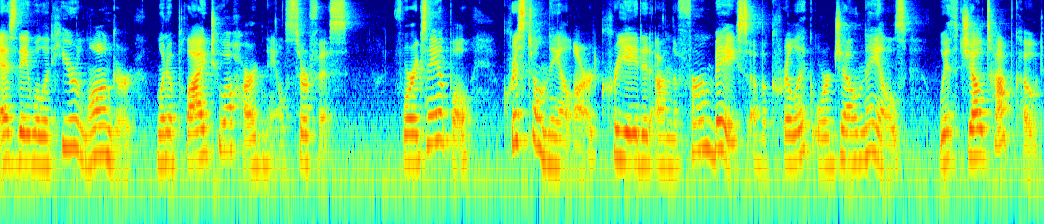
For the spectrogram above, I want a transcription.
as they will adhere longer when applied to a hard nail surface. For example, crystal nail art created on the firm base of acrylic or gel nails with gel top coat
